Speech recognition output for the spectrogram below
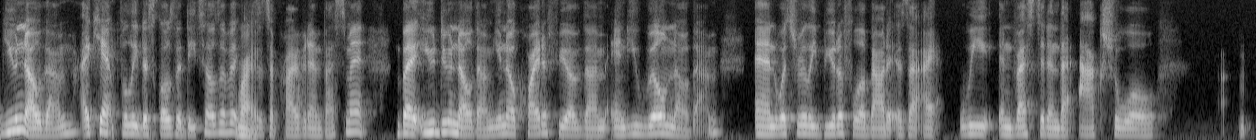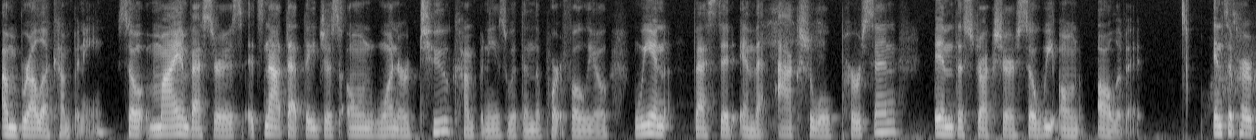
you know them. I can't fully disclose the details of it because right. it's a private investment, but you do know them. You know quite a few of them and you will know them. And what's really beautiful about it is that I we invested in the actual uh, umbrella company. So my investors, it's not that they just own one or two companies within the portfolio. We invested in the actual person in the structure, so we own all of it into per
